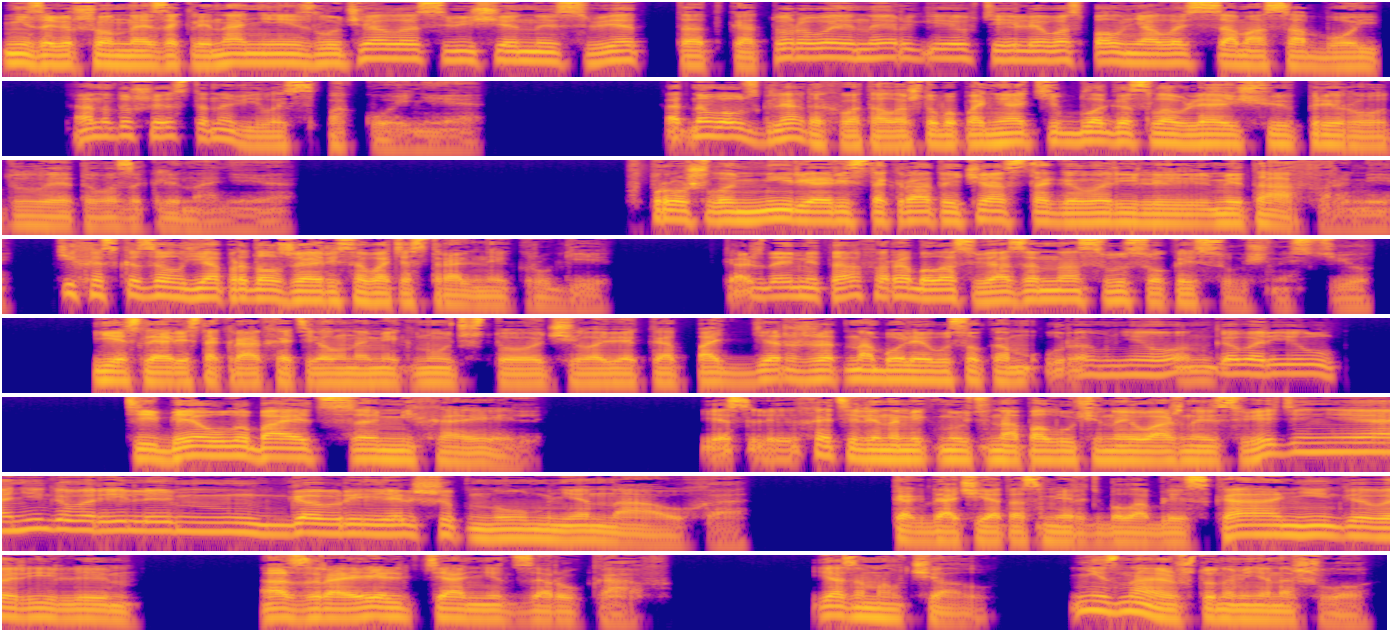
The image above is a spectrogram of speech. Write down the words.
Незавершенное заклинание излучало священный свет, от которого энергия в теле восполнялась сама собой, а на душе становилось спокойнее. Одного взгляда хватало, чтобы понять благословляющую природу этого заклинания. В прошлом мире аристократы часто говорили метафорами. Тихо сказал я, продолжая рисовать астральные круги. Каждая метафора была связана с высокой сущностью. Если аристократ хотел намекнуть, что человека поддержат на более высоком уровне, он говорил «Тебе улыбается Михаэль». Если хотели намекнуть на полученные важные сведения, они говорили «Гавриэль шепнул мне на ухо». Когда чья-то смерть была близка, они говорили «Азраэль тянет за рукав». Я замолчал. Не знаю, что на меня нашло.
